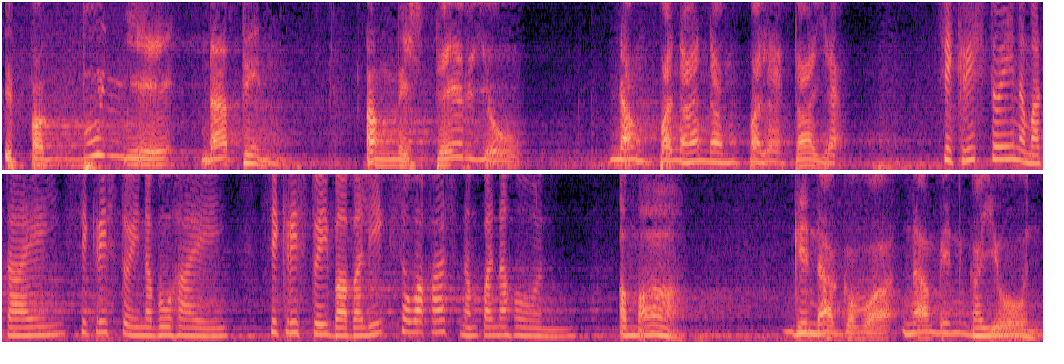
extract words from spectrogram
Ipagbunyi natin ang misteryo ng pananampalataya. Si Kristo'y namatay, si Kristo'y nabuhay, si Kristo'y babalik sa wakas ng panahon. Ama, ginagawa namin ngayon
